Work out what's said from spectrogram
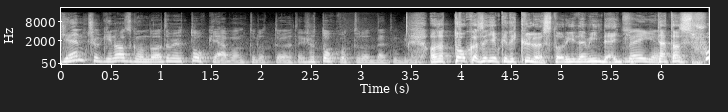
Igen, csak én azt gondoltam, hogy a tokjában tudod tölteni, és a tokot tudod bedugni. Az a tok az egyébként egy külön sztori, de mindegy. De igen. Tehát az, fú,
